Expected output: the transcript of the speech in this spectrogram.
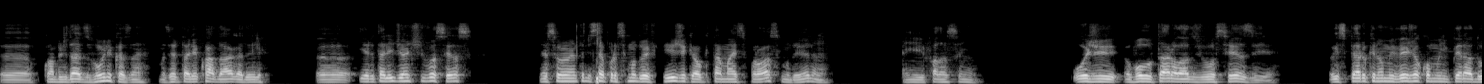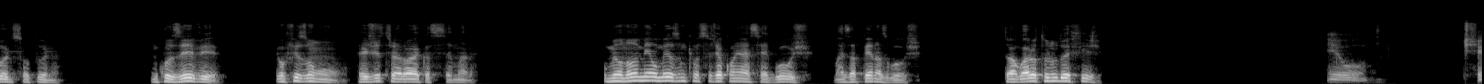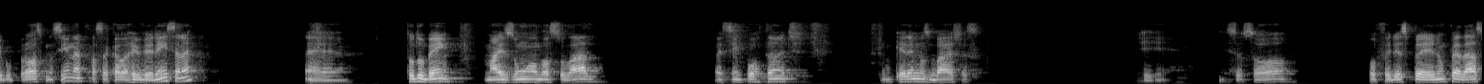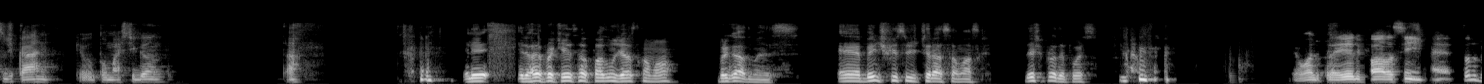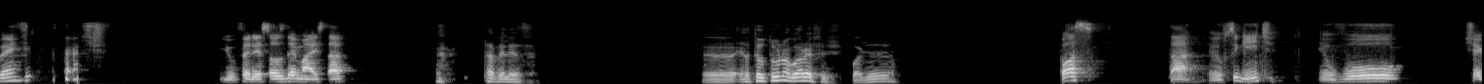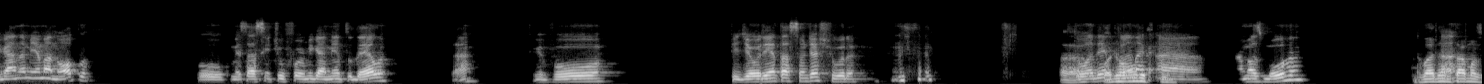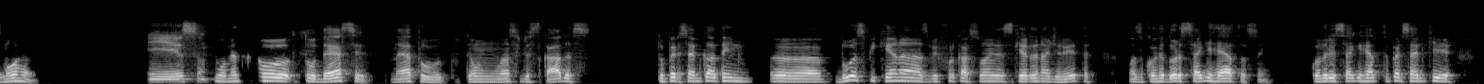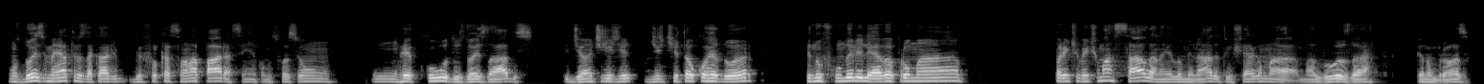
uh, com habilidades rúnicas, né? Mas ele tá ali com a adaga dele. Uh, e ele tá ali diante de vocês. Nesse momento ele se aproxima do Efígie, que é o que tá mais próximo dele, né? E fala assim: Hoje eu vou lutar ao lado de vocês e eu espero que não me vejam como imperador de Soturna. Inclusive, eu fiz um registro heróico essa semana. O meu nome é o mesmo que você já conhece, é Gouge, mas apenas Gouge. Então agora é o turno do Efígie. Eu chego próximo assim, né? Faço aquela reverência, né? É, tudo bem, mais um ao nosso lado. Vai ser importante. Não queremos baixas. E isso eu só ofereço para ele um pedaço de carne que eu tô mastigando. Tá? Ele, ele olha pra ti e só faz um gesto com a mão. Obrigado, mas é bem difícil de tirar essa máscara. Deixa pra depois. Eu olho para ele e falo assim: é, tudo bem. e ofereço aos demais, tá? tá, beleza. É, é o teu turno agora, Fish. Pode. Posso? Tá, é o seguinte: eu vou chegar na minha manopla, vou começar a sentir o formigamento dela, tá? E vou pedir a orientação de Ashura. Estou ah, adentrando a, a, a masmorra Tu vai adentrar tá? a masmorra? Isso. No momento que tu, tu desce, né, tu, tu, tem um lance de escadas, tu percebe que ela tem uh, duas pequenas bifurcações na esquerda e na direita, mas o corredor segue reto, assim. Quando ele segue reto, tu percebe que uns dois metros daquela bifurcação ela para, assim, é como se fosse um, um recuo dos dois lados, e diante de, de ti tá o corredor, e no fundo ele leva para uma aparentemente uma sala, né, iluminada, tu enxerga uma, uma luz lá, penumbrosa.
